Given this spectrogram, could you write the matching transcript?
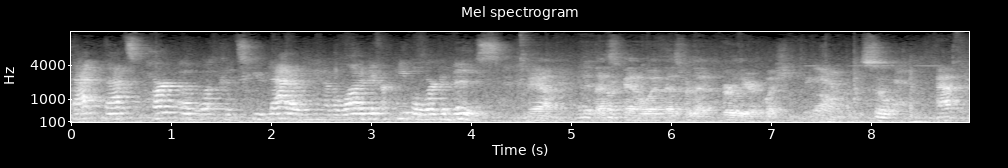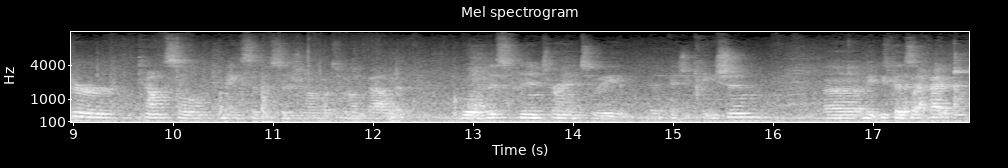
that, that's part of what could skew data, when you have a lot of different people work a boost. Yeah, that's kind of what, that's where that earlier question came from. Yeah. So after council makes a decision on what to put on ballot, will this then turn into a, an education? Uh, I mean, because I, I,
